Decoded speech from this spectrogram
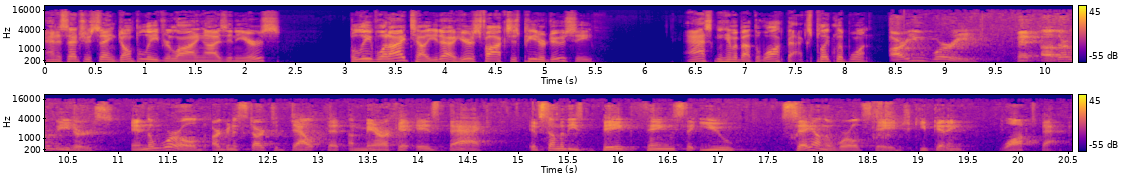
and essentially saying, don't believe your lying eyes and ears. Believe what I tell you now. Here's Fox's Peter Doocy asking him about the walkbacks. Play clip one. Are you worried that other leaders in the world are going to start to doubt that America is back if some of these big things that you say on the world stage keep getting walked back?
